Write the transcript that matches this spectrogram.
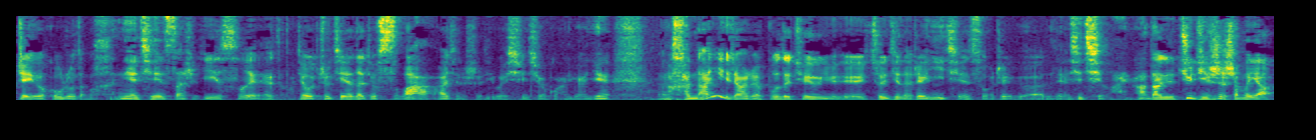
这个公主怎么很年轻，三十一岁，怎么就直接的就死了？而且是因为心血管原因，呃，很难以让人不得去与最近的这个疫情所这个联系起来啊。但是具体是什么样，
